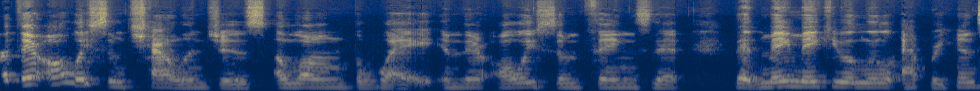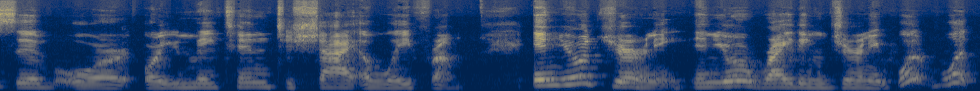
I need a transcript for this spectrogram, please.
But there are always some challenges along the way, and there are always some things that that may make you a little apprehensive, or or you may tend to shy away from. In your journey, in your writing journey, what what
